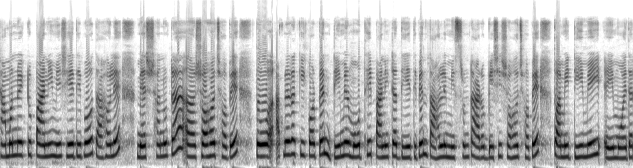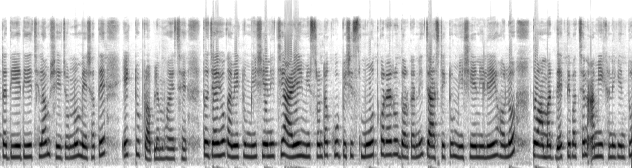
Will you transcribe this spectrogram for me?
সামান্য একটু পানি মিশিয়ে দিব তাহলে মেশানোটা সহজ হবে। তো আপনারা কি করবেন, ডিমের মধ্যেই পানিটা দিয়ে দিবেন তাহলে মিশ্রণটা আরও বেশি সহজ হবে। তো আমি ডিমেই এই ময়দাটা দিয়ে দিয়েছিলাম সেই জন্য মেশাতে একটু প্রবলেম হয়েছে। তো যাই হোক, আমি একটু মিশিয়ে নিচ্ছি। আর এই মিশ্রণটা খুব বেশি স্মুথ করারও দরকার নেই জাস্ট একটু মিশিয়ে নিলেই হলো। তো আমার দেখতে পাচ্ছেন, আমি এখানে কিন্তু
